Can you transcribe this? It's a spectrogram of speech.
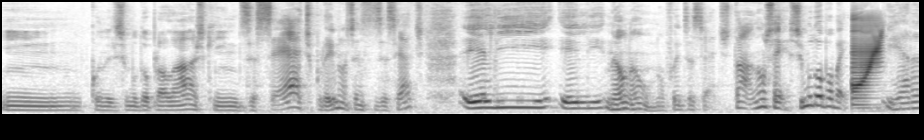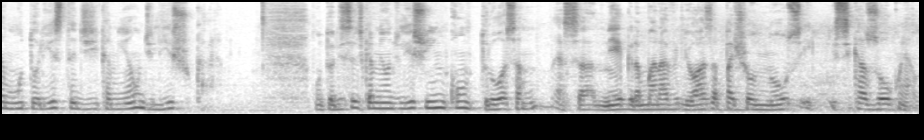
em, quando ele se mudou para lá, acho que em 17, por aí, 1917. Ele, ele, não, não, não foi 17, tá, não sei, se mudou para Bahia. E era motorista de caminhão de lixo, cara motorista de caminhão de lixo, e encontrou essa, essa negra maravilhosa, apaixonou-se e, e, se casou com ela.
